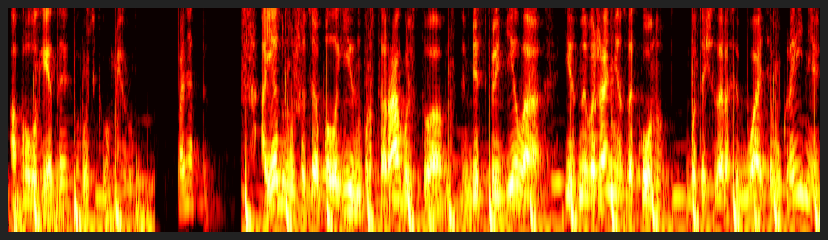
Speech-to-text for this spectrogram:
апологети руського міру. Понятно? А я думаю, що це апологізм просто рагульства, безпреділа і зневажання закону. Бо те, що зараз відбувається в Україні,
